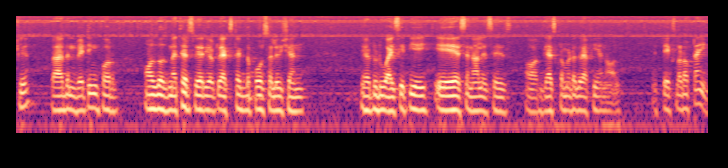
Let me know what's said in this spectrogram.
clear rather than waiting for all those methods where you have to extract the pore solution, you have to do ICP, AAS analysis or gas chromatography and all. It takes a lot of time.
